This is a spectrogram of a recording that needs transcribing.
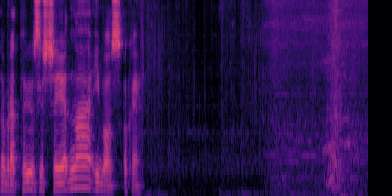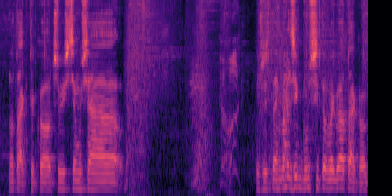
Dobra, tu jest jeszcze jedna i boss, okej. No tak, tylko oczywiście musiała użyć najbardziej bullshitowego ataku.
